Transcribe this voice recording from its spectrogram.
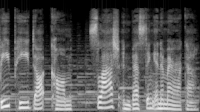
bp.com slash investing in America.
